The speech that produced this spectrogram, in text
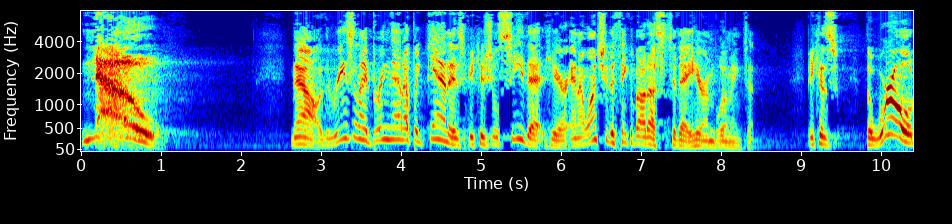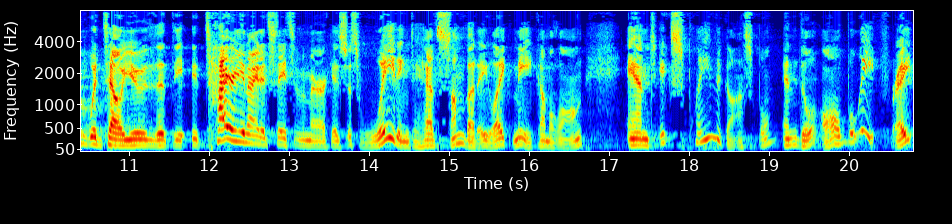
no. Now, the reason I bring that up again is because you'll see that here, and I want you to think about us today here in Bloomington. Because the world would tell you that the entire United States of America is just waiting to have somebody like me come along and explain the gospel and they'll all believe, right?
